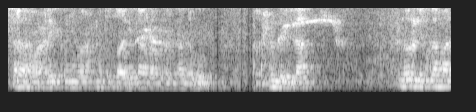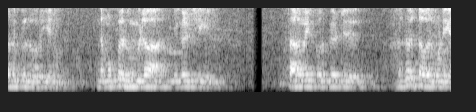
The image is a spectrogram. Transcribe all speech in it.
السلام عليكم ورحمة الله تعالى وبركاته الحمد لله நூருல் இஸ்லாம் அரபிக் கல்லூரியின் இந்த முப்பெரும் விழா நிகழ்ச்சியில் தலைமை பொறுப்பேற்று ஹசரத் அவர்களுடைய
